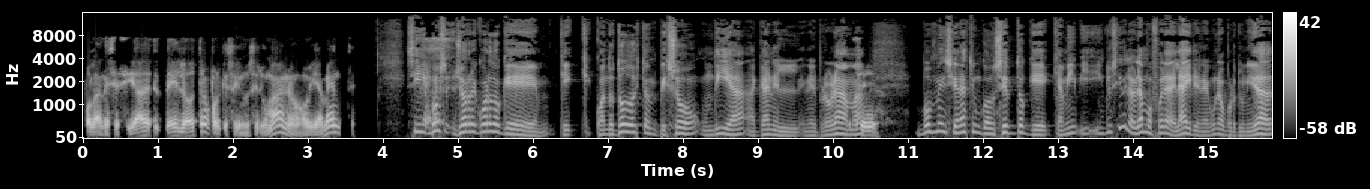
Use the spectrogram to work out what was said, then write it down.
por la necesidad del otro, porque soy un ser humano, obviamente. Sí, vos, yo recuerdo que, que, cuando todo esto empezó un día acá en el, en el programa, Vos mencionaste un concepto que, que, a mí, inclusive lo hablamos fuera del aire en alguna oportunidad,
